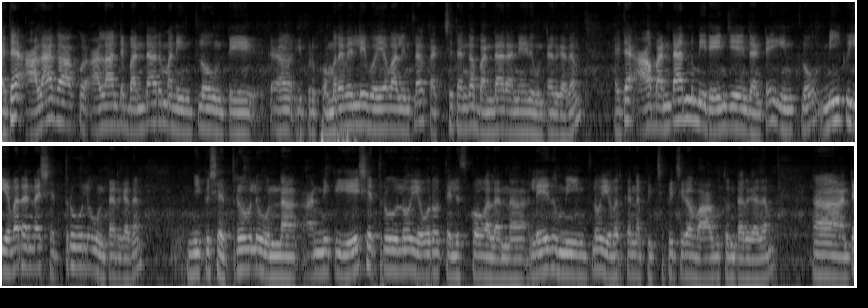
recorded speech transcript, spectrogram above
అయితే అలా కాకు అలాంటి బండారు మన ఇంట్లో ఉంటే ఇప్పుడు కొమరవెల్లి పోయే వాళ్ళ ఇంట్లో ఖచ్చితంగా బండారు అనేది ఉంటుంది కదా. అయితే ఆ బండారును మీరు ఏం చేయండి అంటే ఇంట్లో మీకు ఎవరైనా శత్రువులు ఉంటారు కదా మీకు శత్రువులు ఉన్నా మీకు ఏ శత్రువులో ఎవరో తెలుసుకోవాలన్నా లేదు మీ ఇంట్లో ఎవరికైనా పిచ్చి పిచ్చిగా వాగుతుంటారు కదా అంటే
